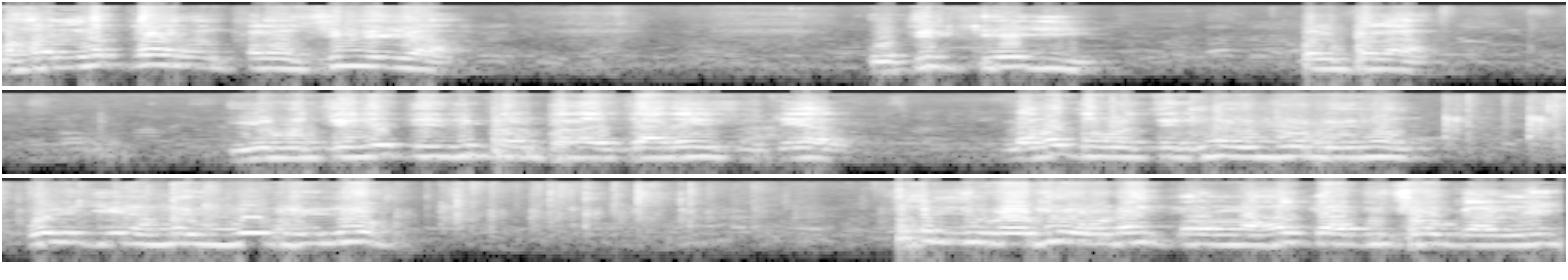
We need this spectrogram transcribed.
Mahadna qaar aan kalan siinayaa wasiirkeygii balbala iyo wasiiradeedii balbala daaray sulkiyaal labada wasiir ma iloobayno weligiina ma iloobayno fadligoogii odhan karna halkaa ku soo gaarnay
